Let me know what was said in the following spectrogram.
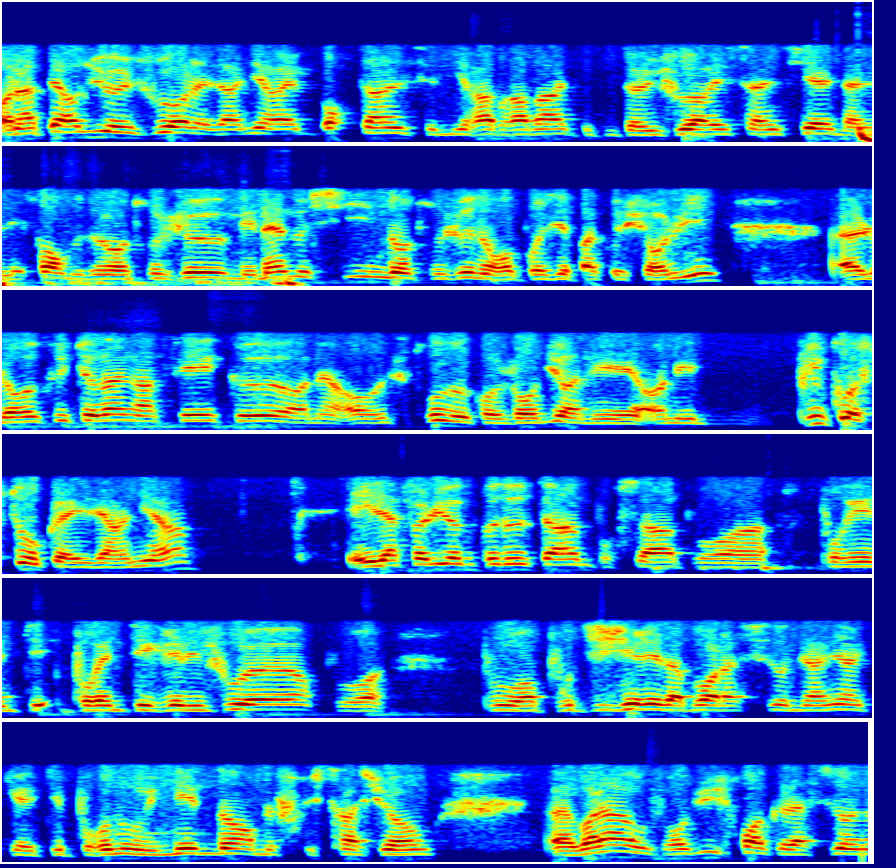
On a perdu un joueur la dernière important, c'est Mira Brava, qui est un joueur essentiel dans les formes de notre jeu, mais même si notre jeu ne reposait pas que sur lui, euh, le recrutement a fait que on a, je trouve qu'aujourd'hui on est, on est plus costaud que l'année dernière. Et il a fallu un peu de temps pour ça, pour, euh, pour, pour intégrer les joueurs, pour, pour, pour digérer d'abord la saison dernière qui a été pour nous une énorme frustration. Euh, voilà, aujourd'hui, je crois que la saison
